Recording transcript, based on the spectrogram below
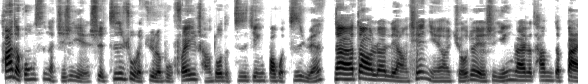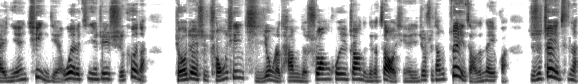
他的公司呢其实也是资助了俱乐部非常多的资金，包括资源。那到了两千年啊，球队也是迎来了他们的百年庆典，为了纪念这一时刻呢，球队是重新启用了他们的双徽章的那个造型，也就是他们最早的那一款，只是这一次呢。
